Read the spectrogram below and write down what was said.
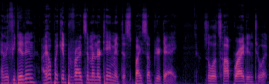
And if you didn't, I hope I can provide some entertainment to spice up your day. So let's hop right into it.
